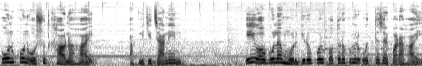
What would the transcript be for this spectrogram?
কোন কোন ওষুধ খাওয়ানো হয়? আপনি কি জানেন? এই অবলা মুরগির ওপর কত রকমের অত্যাচার করা হয়?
